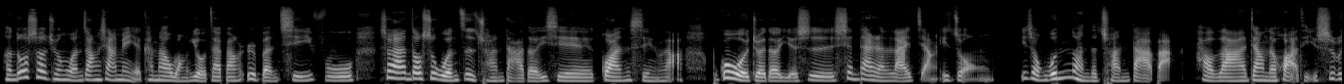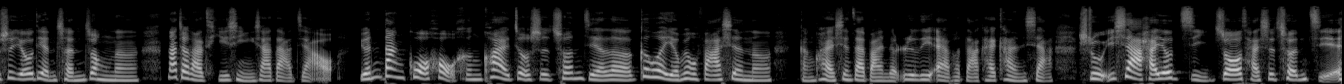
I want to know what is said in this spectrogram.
很多社群文章下面也看到网友在帮日本祈福，虽然都是文字传达的一些关心啦，不过我觉得也是现代人来讲一种一种温暖的传达吧。好啦，这样的话题是不是有点沉重呢？那就来提醒一下大家哦，元旦过后很快就是春节了，各位有没有发现呢？赶快现在把你的日历 App 打开看一下，数一下还有几周才是春节。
